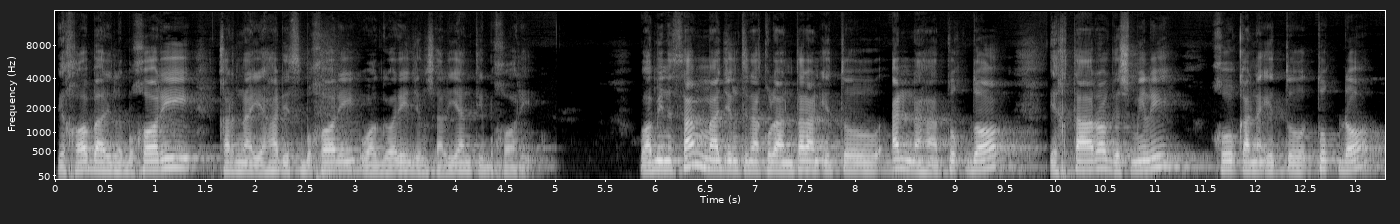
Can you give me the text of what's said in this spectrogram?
bi khabaril bukhari karena ya hadis bukhari wa gori jeung salian ti bukhari. wamin sama jeung tina kulantaran itu annaha tuqdo ikhtaro geus milih hu kana itu tuqdo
